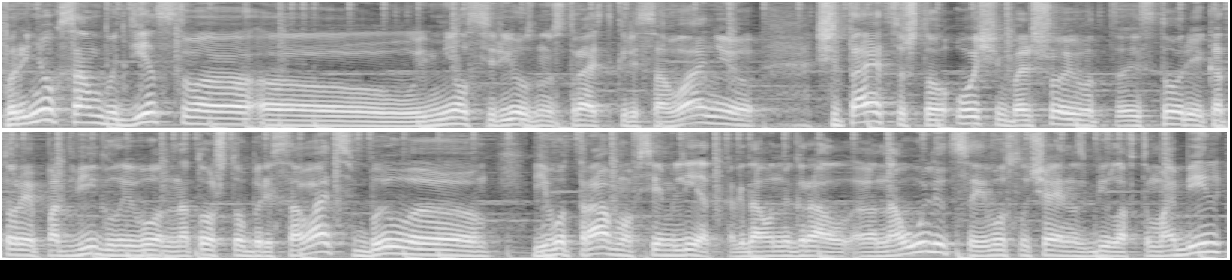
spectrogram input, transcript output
Паренек с самого детства э, имел серьезную страсть к рисованию, Считается, что очень большой вот историей, которая подвигла его на то, чтобы рисовать, был его травма в 7 лет, когда он играл э, на улице, его случайно сбил автомобиль,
